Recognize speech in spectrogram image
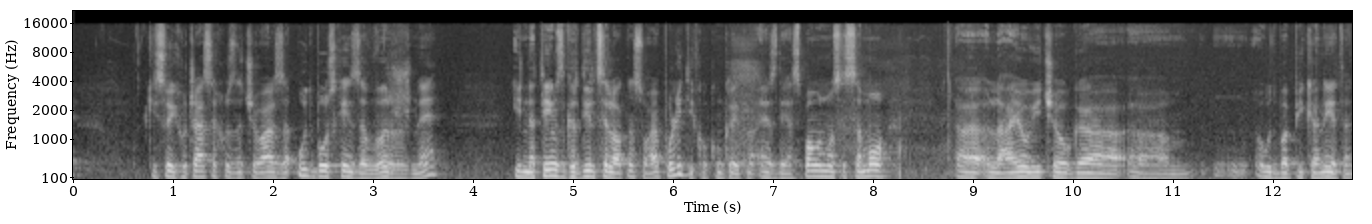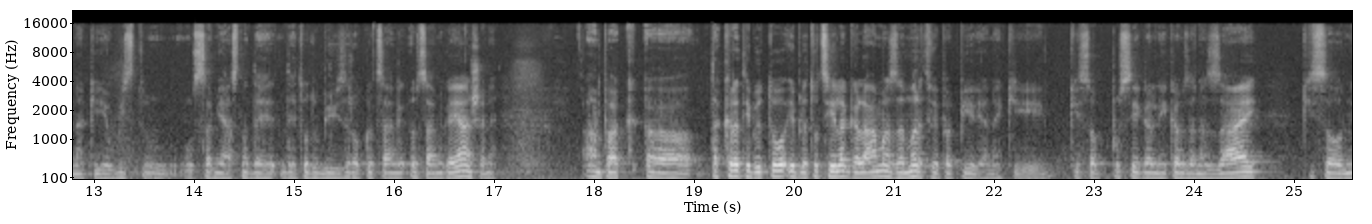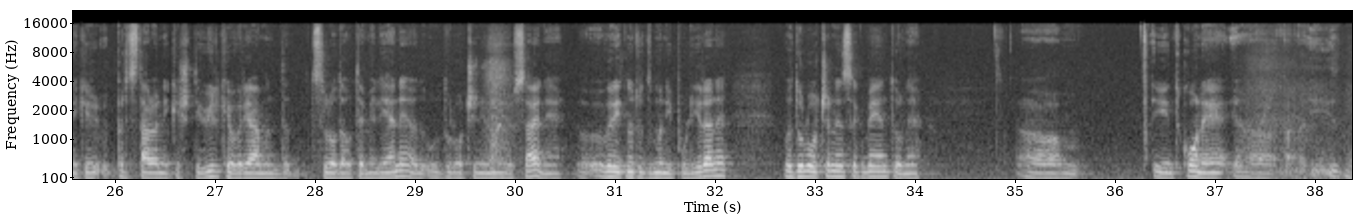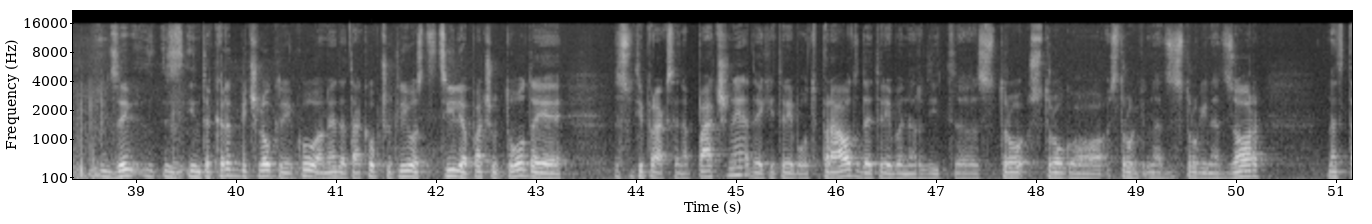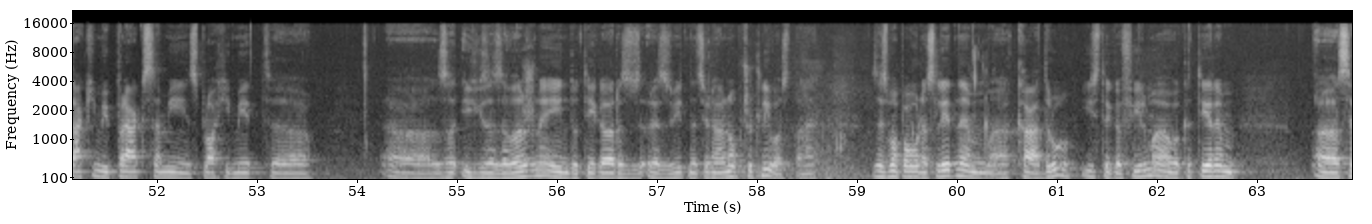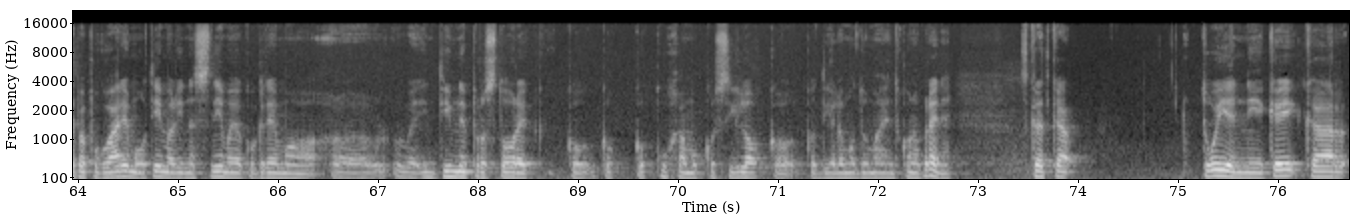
ki so jih včasih označevali za udbovske in zavržne, in na tem zgradili celotno svojo politiko, konkretno SDS. Spomnimo se samo uh, Lajovičevega um, udba Pikaneta, na, ki je v bistvu vsem jasno, da je, da je to dobil iz rok od, od samega Janšene. Ampak uh, takrat je, bil to, je bila to cela galama za mrtve papirje, ne, ki, ki so posegali nekam za nazaj, ki so neke, predstavljali neke številke, verjamem, da celo da utemeljene, v določeni meri vsaj, ne, verjetno tudi zmanipulirane v določenem segmentu. Ne. Um, in tako ne. Uh, zdaj, in takrat bi človek rekel, ne, da taka občutljivost cilja pač v to, da, je, da so ti prakse napačne, da jih je treba odpraviti, da je treba narediti uh, stro, strogo, strogi, nad, strogi nadzor nad takimi praksami in sploh imeti uh, uh, jih za zavržene in do tega raz, razviti nacionalno občutljivost. Zdaj smo pa v naslednjem kadru istega filma, v katerem se pa pogovarjamo o tem, ali nas snemajo, ko gremo v intimne prostore, ko, ko, ko kuhamo kosilo, ko, ko delamo doma in tako naprej. Ne. Skratka, to je nekaj, kar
